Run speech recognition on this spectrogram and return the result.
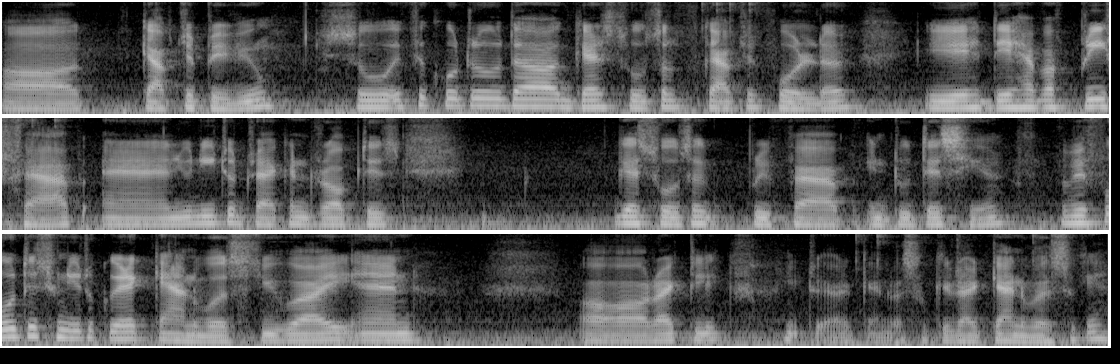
uh, capture preview. So if you go to the get social capture folder yeah, they have a prefab and you need to drag and drop this get social prefab into this here. But before this you need to create a canvas UI and uh, right click to add canvas. Okay right canvas okay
